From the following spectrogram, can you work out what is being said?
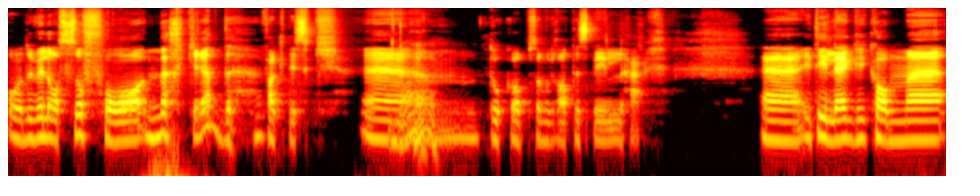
Og du vil også få Mørkredd, faktisk. Eh, dukker opp som gratisspill her. Eh, I tillegg kom eh,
